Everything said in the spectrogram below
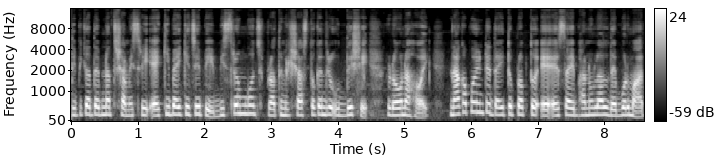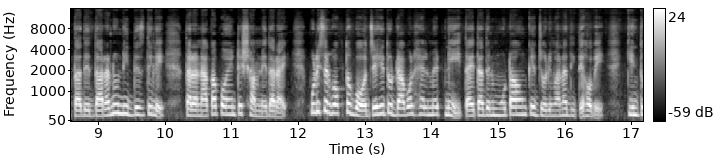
দীপিকা দেবনাথ স্বামী স্ত্রী একই বাইকে চেপে বিশ্রামগঞ্জ প্রাথমিক স্বাস্থ্যকেন্দ্রের উদ্দেশ্যে রওনা হয়। নাকা পয়েন্টে দায়িত্বপ্রাপ্ত এএসআই ভানুলাল দেববর্মা তাদের দাঁড়ানোর নির্দেশ দিলে তারা নাকা পয়েন্টের সামনে দাঁড়ায়। পুলিশের বক্তব্য, যেহেতু ডাবল হেলমেট নেই, তাই তাদের মোটা অঙ্কের জরিমানা দিতে হবে। কিন্তু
